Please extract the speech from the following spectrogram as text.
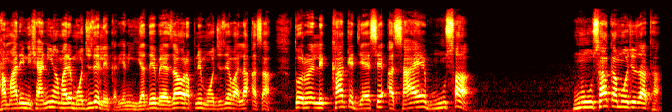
हमारी निशानी हमारे मुआजे लेकर यानी यद बैज़ा और अपने मुआजे वाला असा। तो उन्होंने लिखा कि जैसे असाए मूसा मूसा का मोजा था।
